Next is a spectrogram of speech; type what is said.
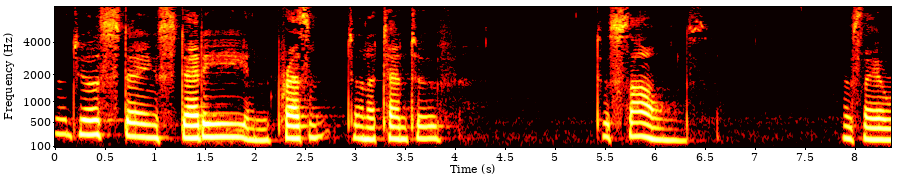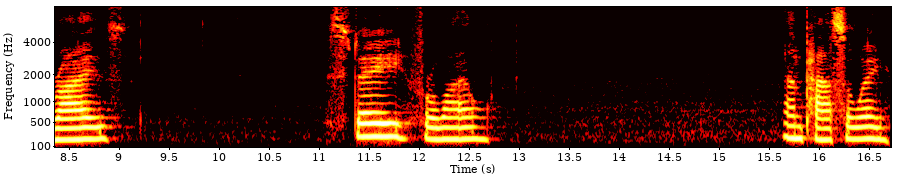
But just staying steady and present and attentive to sounds as they arise. Stay for a while and pass away.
